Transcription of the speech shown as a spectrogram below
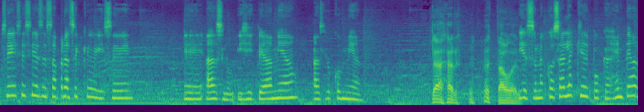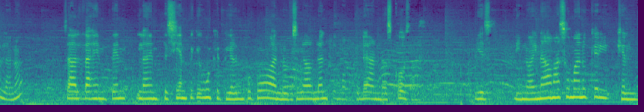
sí, sí, sí, es esa frase que dice, eh, hazlo, y si te da miedo, hazlo con miedo. Claro, está bueno. Y es una cosa de la que poca gente habla, ¿no? O sea, la gente, la gente siente que como que pierde un poco de valor si hablan como que le dan las cosas. Y, es, y no hay nada más humano que el, que, el,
